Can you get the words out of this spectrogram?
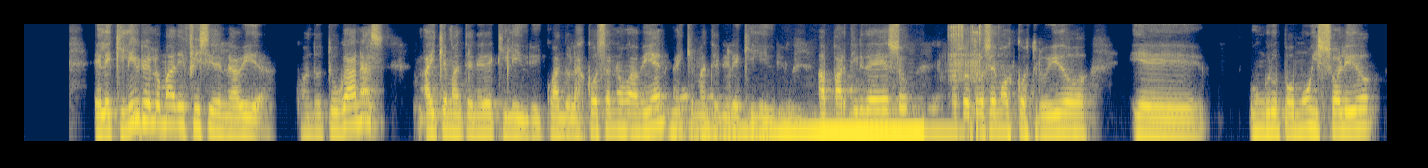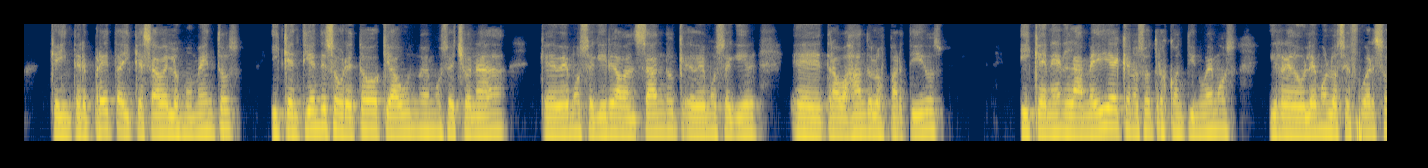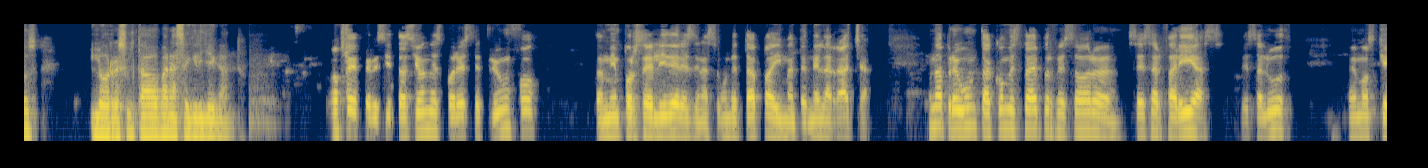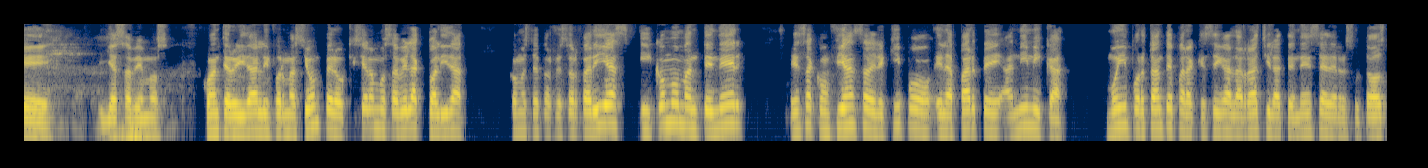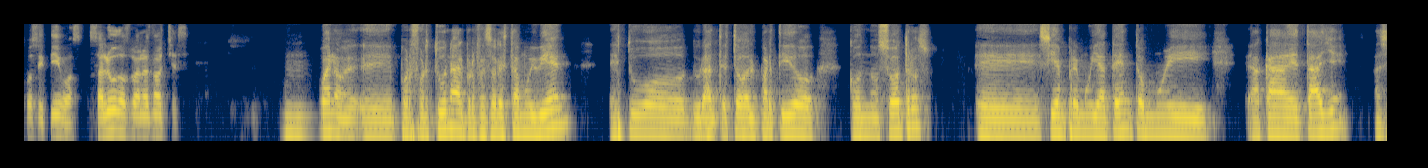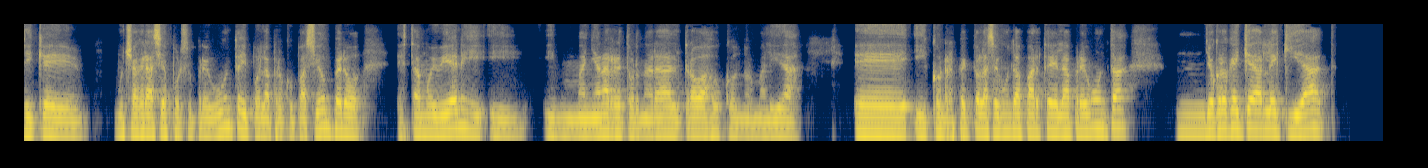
El equilibrio es lo más difícil en la vida. Cuando tú ganas, hay que mantener equilibrio y cuando las cosas no van bien, hay que mantener equilibrio. A partir de eso, nosotros hemos construido eh, un grupo muy sólido que interpreta y que sabe los momentos y que entiende sobre todo que aún no hemos hecho nada que debemos seguir avanzando, que debemos seguir eh, trabajando los partidos y que en la medida que nosotros continuemos y redoblemos los esfuerzos, los resultados van a seguir llegando. Profe, felicitaciones por este triunfo, también por ser líderes en la segunda etapa y mantener la racha. Una pregunta, ¿cómo está el profesor César Farías de salud? Vemos que ya sabemos con anterioridad la información, pero quisiéramos saber la actualidad. ¿Cómo está el profesor Farías y cómo mantener esa confianza del equipo en la parte anímica, muy importante para que siga la racha y la tendencia de resultados positivos. Saludos, buenas noches. Mm, bueno, eh, por fortuna el profesor está muy bien, estuvo durante todo el partido con nosotros, eh, siempre muy atento, muy a cada detalle, así que muchas gracias por su pregunta y por la preocupación, pero está muy bien y mañana retornará al trabajo con normalidad. Eh, y con respecto a la segunda parte de la pregunta, mm, yo creo que hay que darle equidad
